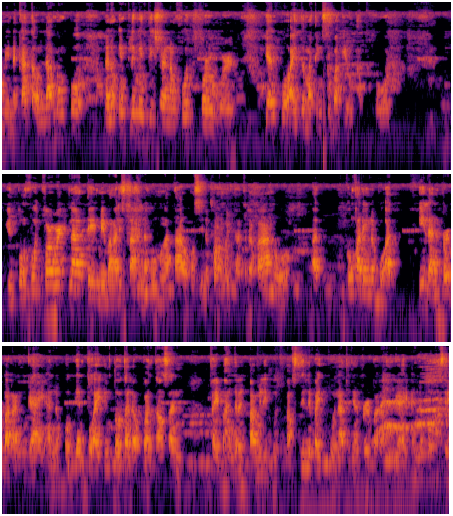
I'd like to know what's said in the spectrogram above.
amin. Nagkataon lamang po na nung implementation ng food for work, yan po ay dumating si Bagyong Aghon yun pong food for work natin, may mga listahan na po mga tao kung sino po ang magtatrabaho at kung kanino po at ilan per barangay. Ano po, yan po ay in total of 1,500 family food packs. Dinivide po natin yan per barangay. Ano po, kasi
